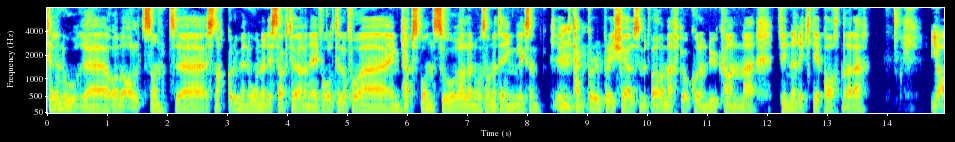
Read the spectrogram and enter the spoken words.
Telenor eh, overalt. sant? Eh, snakker du med noen av disse aktørene i forhold til å få eh, en cap-sponsor eller noe sånne ting? Liksom, mm. Tenker du på deg sjøl som et varemerke, og hvordan du kan finne riktige partnere der? Ja,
